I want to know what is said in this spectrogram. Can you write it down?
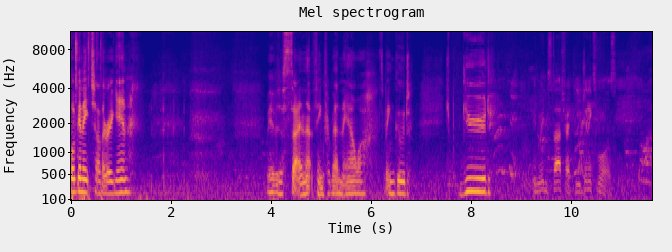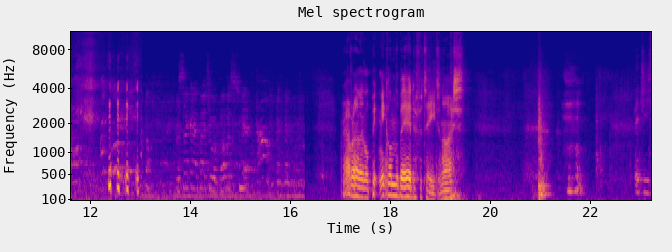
We're each other again. We have just sat in that thing for about an hour. It's been good. It's been good. Been reading Star Trek, the Eugenics Wars. We're having a little picnic on the bed for tea tonight. Veggies.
